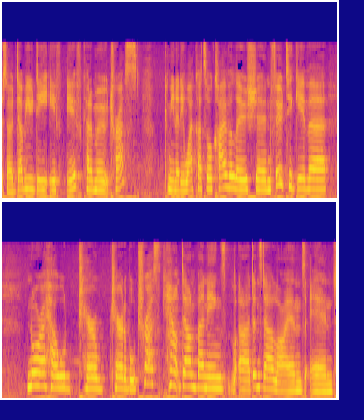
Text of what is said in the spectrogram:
so WDFF, Karamu Trust, Community Waikato, Kaivolution, Food Together, Nora Char- Charitable Trust, Countdown Bunnings, uh, Dinsdale Lions, and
